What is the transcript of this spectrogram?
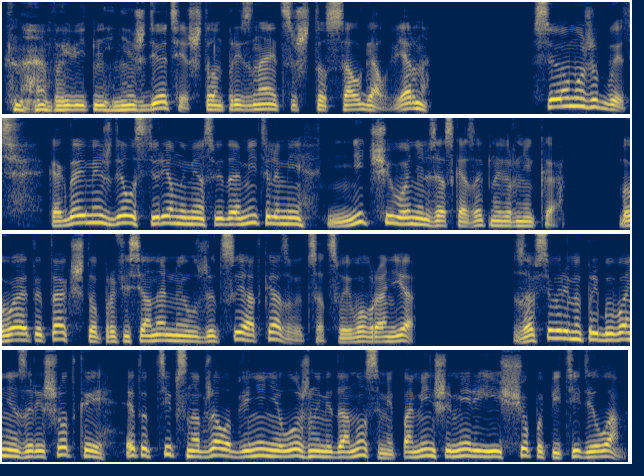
«Но вы ведь не, не ждете, что он признается, что солгал, верно?» «Все может быть. Когда имеешь дело с тюремными осведомителями, ничего нельзя сказать наверняка. Бывает и так, что профессиональные лжецы отказываются от своего вранья. За все время пребывания за решеткой этот тип снабжал обвинения ложными доносами по меньшей мере еще по пяти делам.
